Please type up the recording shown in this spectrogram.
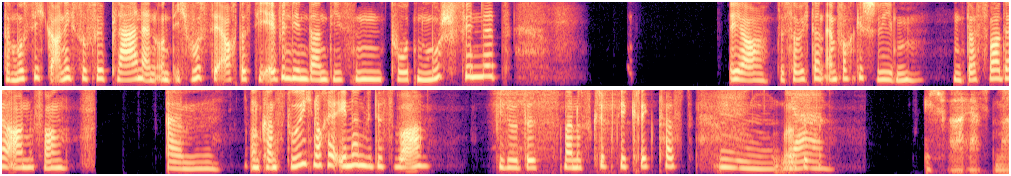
Da musste ich gar nicht so viel planen. Und ich wusste auch, dass die Evelyn dann diesen toten Musch findet ja, das habe ich dann einfach geschrieben. Und das war der Anfang. Ähm, und kannst du dich noch erinnern, wie das war? wie du das Manuskript gekriegt hast? Mm, ja, ich war erstmal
